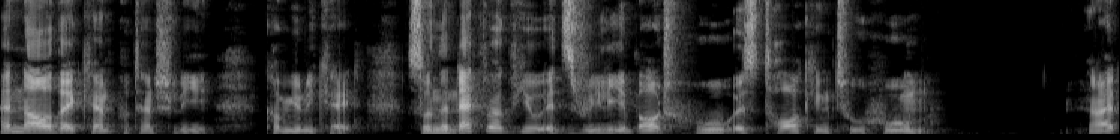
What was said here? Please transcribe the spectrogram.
and now they can potentially communicate. So in the network view, it's really about who is talking to whom, right?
